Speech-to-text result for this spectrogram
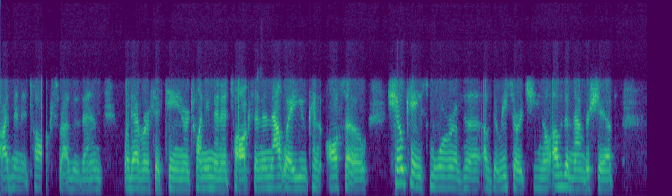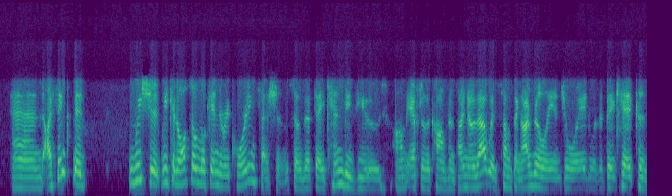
five minute talks rather than whatever 15 or 20 minute talks. And in that way, you can also showcase more of the of the research, you know, of the membership. And I think that we should we can also look into recording sessions so that they can be viewed um, after the conference. I know that was something i really enjoyed was a big hit because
